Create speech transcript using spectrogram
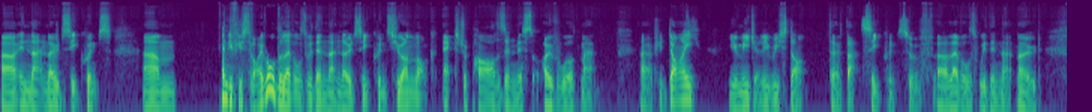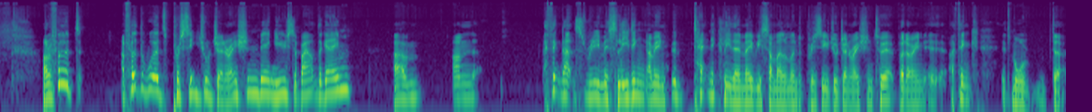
uh, in that node sequence. Um, and if you survive all the levels within that node sequence, you unlock extra paths in this overworld map. Uh, if you die, you immediately restart the, that sequence of uh, levels within that node. I've heard, I've heard the words procedural generation being used about the game, um, and I think that's really misleading. I mean, technically there may be some element of procedural generation to it, but I mean, it, I think it's more that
